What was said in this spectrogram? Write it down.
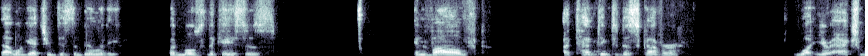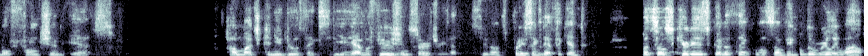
that will get you disability. But most of the cases involved attempting to discover what your actual function is. How much can you do things? You have a fusion surgery. That's, you know, it's pretty significant. But Social Security is going to think, well, some people do really well.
